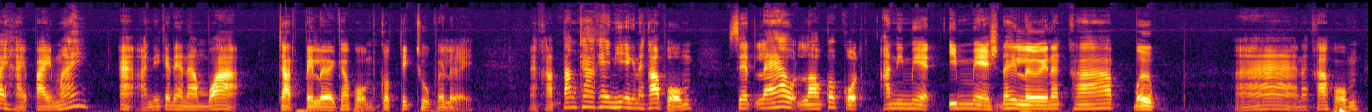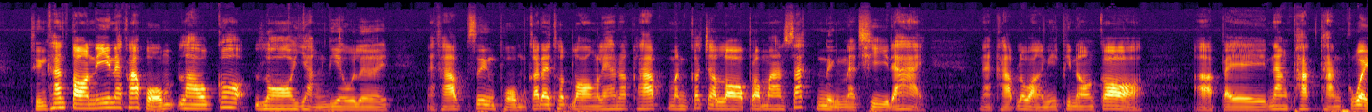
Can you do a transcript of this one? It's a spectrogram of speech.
อยๆ หายไปไหมอะอันนี้ก็แนะนำว่าจัดไปเลยครับผมกดติ๊กถูกไปเลย นะครับตั้งค่าแค่นี้เองนะครับผม เสร็จแล้วเราก็กด animate image ได้เลยนะครับปึ๊บอ่านะครับผมถึงขั้นตอนนี้นะครับผมเราก็รออย่างเดียวเลยนะครับ ซึ่งผมก็ได้ทดลองแล้วนะครับ มันก็จะรอประมาณสัก 1 นาทีได้นะครับ ระหว่างนี้พี่น้องก็ไปนั่งพักทานกล้วย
